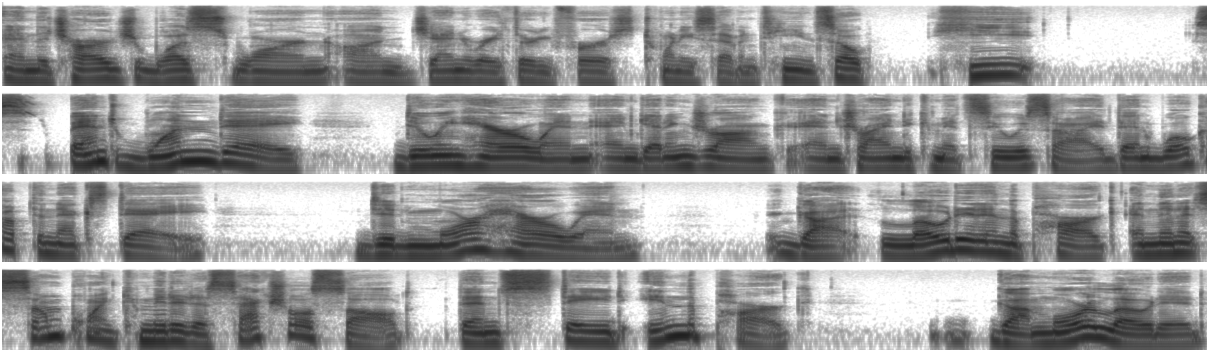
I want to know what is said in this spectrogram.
and the charge was sworn on January 31st, 2017. So he spent one day doing heroin and getting drunk and trying to commit suicide, then woke up the next day, did more heroin, got loaded in the park, and then at some point committed a sexual assault, then stayed in the park, got more loaded,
